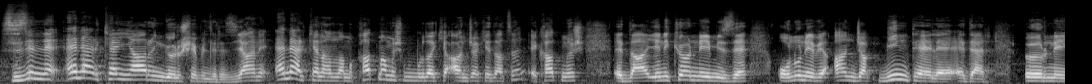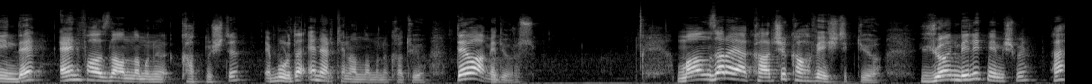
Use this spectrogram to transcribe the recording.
Sizinle en erken yarın görüşebiliriz. Yani en erken anlamı katmamış mı buradaki ancak edatı? E katmış. E daha yeniki örneğimizde onun evi ancak 1000 TL eder örneğinde en fazla anlamını katmıştı. E burada en erken anlamını katıyor. Devam ediyoruz. Manzaraya karşı kahve içtik diyor. Yön belirtmemiş mi? Heh.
